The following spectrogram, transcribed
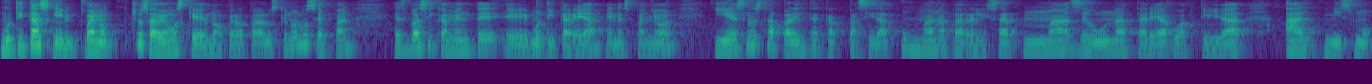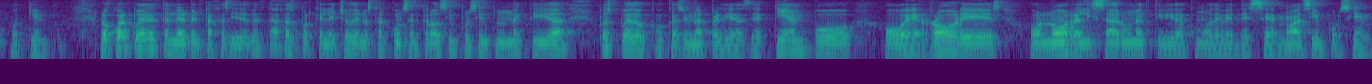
Multitasking, bueno, muchos sabemos que no, pero para los que no lo sepan, es básicamente eh, multitarea en español y es nuestra aparente capacidad humana para realizar más de una tarea o actividad al mismo tiempo lo cual puede tener ventajas y desventajas, porque el hecho de no estar concentrado 100% en una actividad, pues puede ocasionar pérdidas de tiempo o errores o no realizar una actividad como debe de ser, ¿no? Al 100%.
